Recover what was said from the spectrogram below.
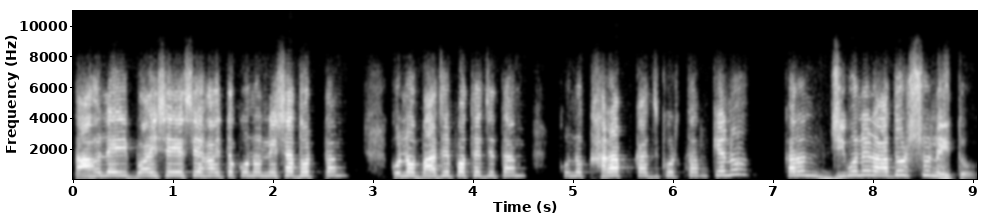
তাহলে এই বয়সে এসে হয়তো কোনো নেশা ধরতাম, কোনো বাজে পথে যেতাম, কোনো খারাপ কাজ করতাম। কেন? কারণ জীবনের আদর্শ নেই তো।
